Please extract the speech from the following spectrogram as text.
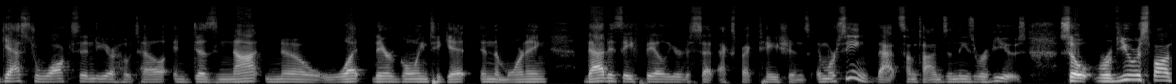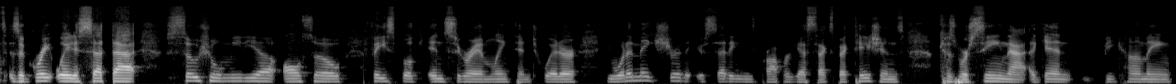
guest walks into your hotel and does not know what they're going to get in the morning, that is a failure to set expectations. And we're seeing that sometimes in these reviews. So, review response is a great way to set that. Social media, also Facebook, Instagram, LinkedIn, Twitter. You want to make sure that you're setting these proper guest expectations because we're seeing that again becoming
